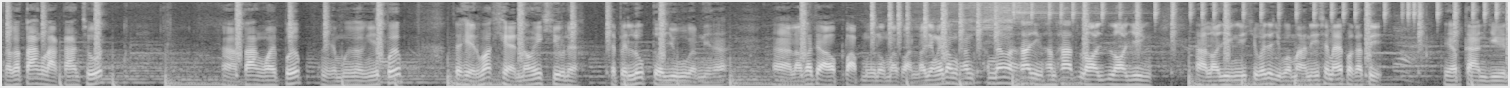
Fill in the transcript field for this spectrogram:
แล้วก็ตั้งหลักการชุด อ่า ตั้งไว้ปุ๊บ เนี่ยมืออย่างนี้ปุ๊บ จะเห็นว่าแขนน้องไอคิวเนี่ย จะเป็นรูปตัวยูแบบนี้นะ อ่าเราก็จะเอาปรับมือลงมาก่อน เรายังไม่ต้องทำทำไม่ต้องทำท่ายิงทำท่ารอรอยิงอ่ารอยิงไอคิวก็จะอยู่ประมาณนี้ใช่ไหมปกติใช่นี่ครับการยืน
